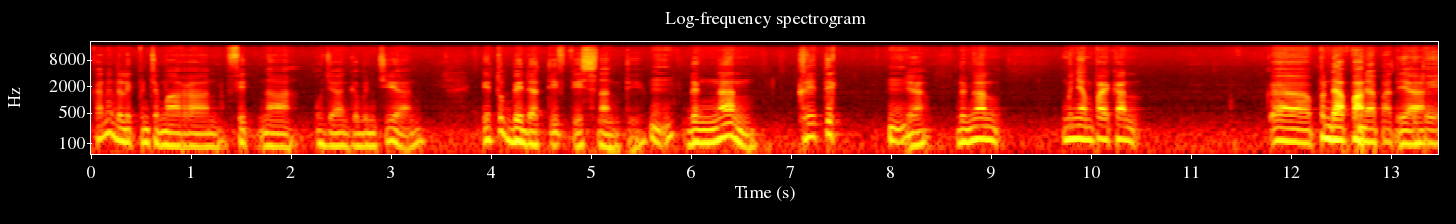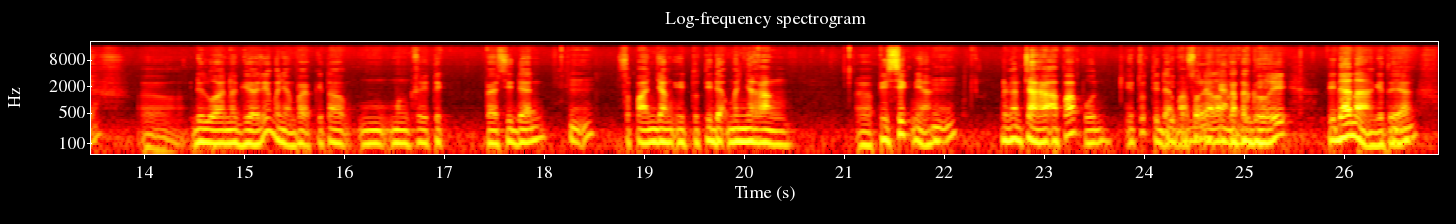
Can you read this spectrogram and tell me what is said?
karena delik pencemaran fitnah ujaran kebencian itu beda tipis nanti hmm. dengan kritik hmm. ya dengan menyampaikan uh, pendapat, pendapat ya, gitu ya. Uh, di luar negeri menyampaikan kita mengkritik presiden hmm. Sepanjang itu tidak menyerang uh, fisiknya hmm. dengan cara apa pun itu tidak masuk dalam kategori pidana gitu ya. hmm. ya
